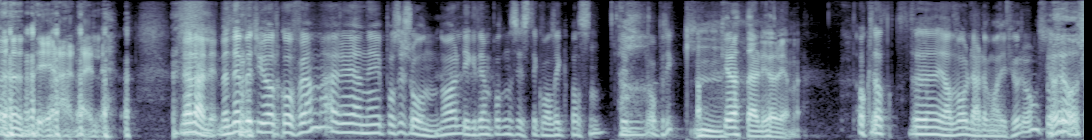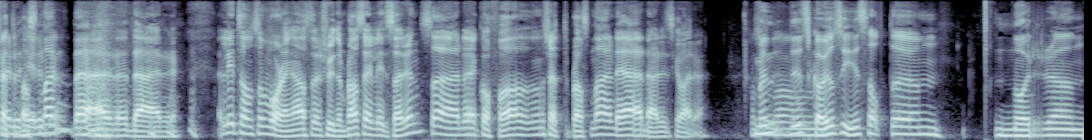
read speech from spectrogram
det er deilig. Det er deilig. Men det betyr jo at KFM er igjen i posisjon. Nå ligger de på den siste kvalikplassen til opprykk. Akkurat der de hører hjemme. Akkurat, eh, ja, Det var vel der de var i fjor òg. Jo, jo, sjetteplassen der. Det er, det er litt sånn som Vålerenga, altså sjuendeplass i Eliteserien. Så er det Koffa, den sjetteplassen der, det er der de skal være. Men det skal jo sies at uh, når uh,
